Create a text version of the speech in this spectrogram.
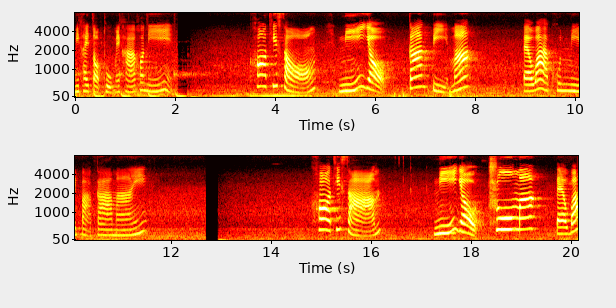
มีใครตอบถูกไหมคะ ข้อนี้ ข้อที่สองนิยอกก้านปีมะ แปลว่าคุณมีปากกาไหม ข้อที่สามนิยอกชูมะ แปลว่า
